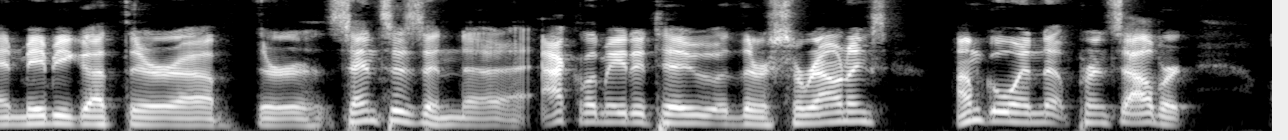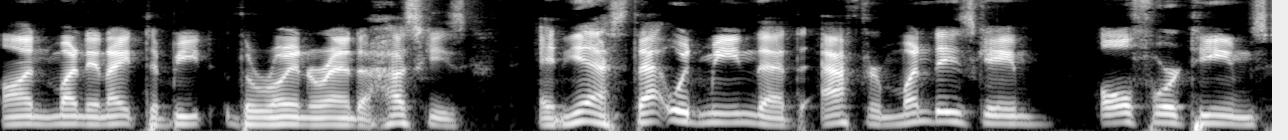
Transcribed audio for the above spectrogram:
and maybe got their uh, their senses and uh, acclimated to their surroundings. I'm going Prince Albert on Monday night to beat the Rouyn-Noranda Huskies. And yes, that would mean that after Monday's game, all four teams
